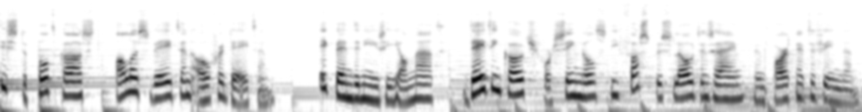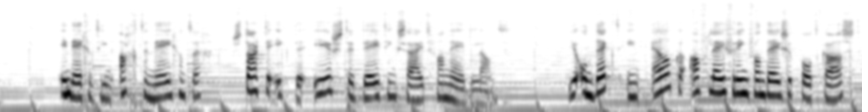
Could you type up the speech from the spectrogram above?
is de podcast Alles weten over daten. Ik ben Denise Janmaat, datingcoach voor singles die vastbesloten zijn hun partner te vinden. In 1998 startte ik de eerste datingsite van Nederland. Je ontdekt in elke aflevering van deze podcast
